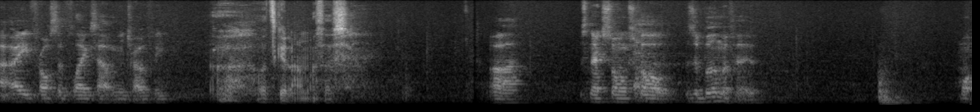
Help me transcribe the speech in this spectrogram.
I ate frosted flakes out of my trophy. Let's get on with this. Uh, this next song's called Zaboomafoo. My,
